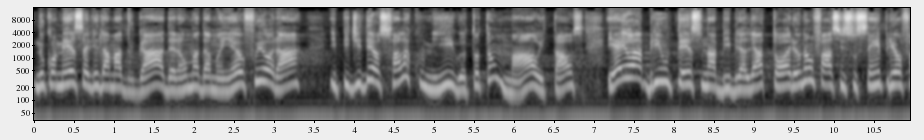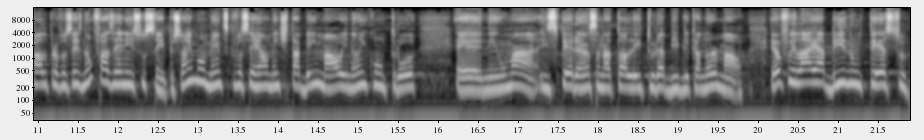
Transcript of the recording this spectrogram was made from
no começo ali da madrugada, era uma da manhã, eu fui orar e pedi, Deus, fala comigo, eu estou tão mal e tal. E aí eu abri um texto na Bíblia aleatório, eu não faço isso sempre, eu falo para vocês não fazerem isso sempre, só em momentos que você realmente está bem mal e não encontrou é, nenhuma esperança na tua leitura bíblica normal. Eu fui lá e abri num texto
